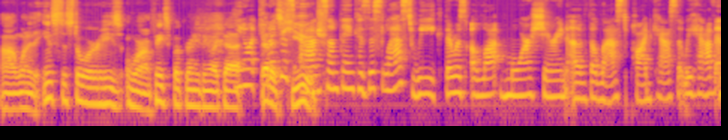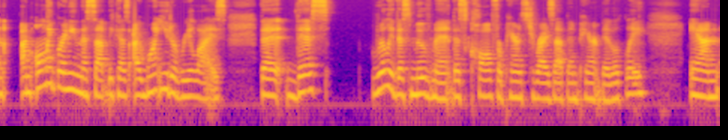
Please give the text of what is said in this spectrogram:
uh, one of the Insta stories or on Facebook or anything like that. You know what? Can that I is huge. Something? Because this last week, there was a lot more sharing of the last podcast that we have. And I'm only bringing this up because I want you to realize that this really, this movement, this call for parents to rise up and parent biblically, and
